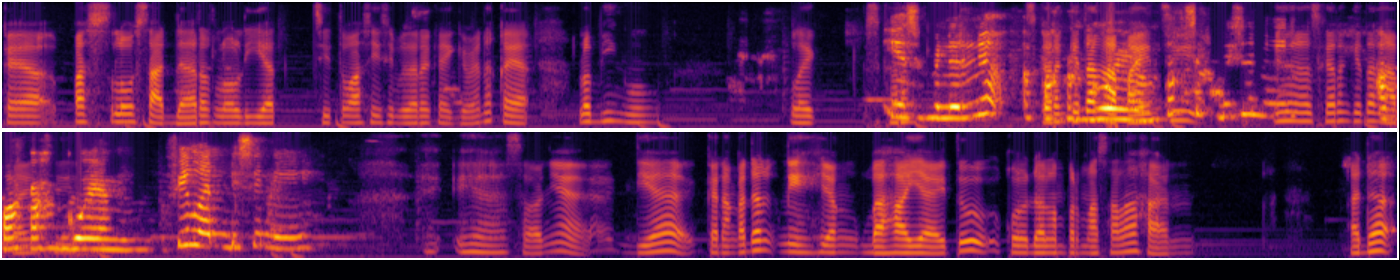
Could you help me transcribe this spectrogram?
kayak pas lo sadar, lo lihat situasi sebenarnya kayak gimana, kayak lo bingung. Like ya sekarang, sebenarnya sekarang kita gue ngapain sih? di sini ya sekarang kita ngapain apakah sih? gue yang villain di sini Iya, soalnya dia kadang-kadang nih yang bahaya itu kalau dalam permasalahan ada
